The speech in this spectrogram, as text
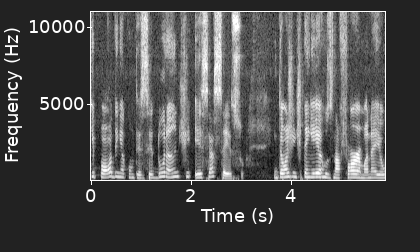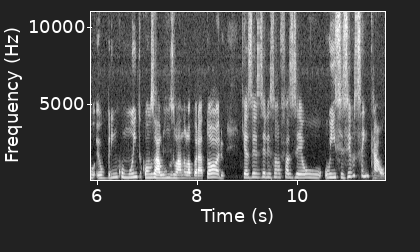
que podem acontecer durante esse acesso. Então, a gente tem erros na forma, né? Eu, eu brinco muito com os alunos lá no laboratório, que às vezes eles vão fazer o, o incisivo central.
